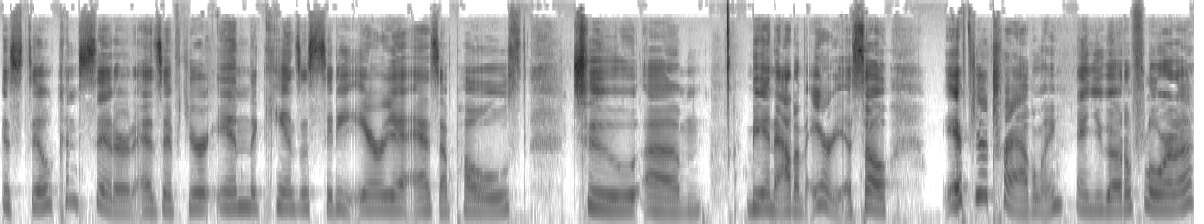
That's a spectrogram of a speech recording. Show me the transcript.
is still considered as if you're in the Kansas City area as opposed to um, being out of area. So if you're traveling and you go to Florida,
